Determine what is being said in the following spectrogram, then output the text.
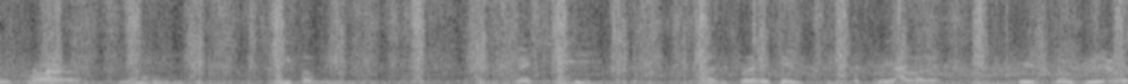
with her, meaning she believes that she, uh, this renegade of Briella, is the real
